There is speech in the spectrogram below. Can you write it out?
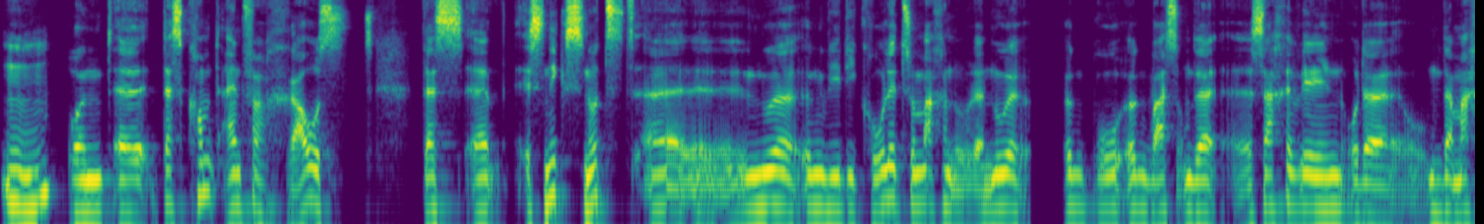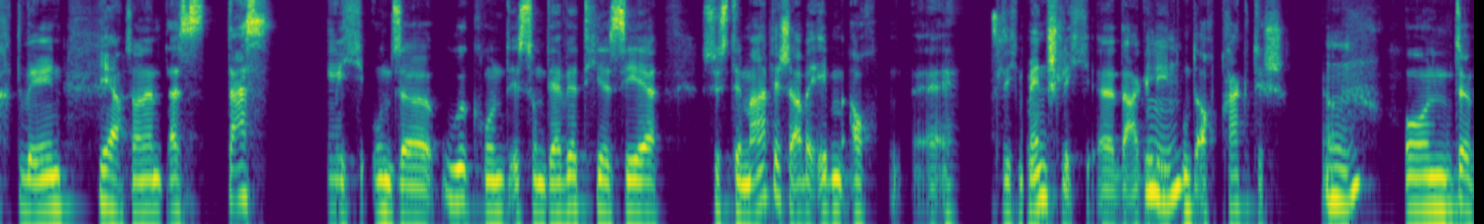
Mhm. Und äh, das kommt einfach raus, dass äh, es nichts nutzt, äh, nur irgendwie die Kohle zu machen oder nur irgendwo irgendwas um der äh, Sache willen oder um der Macht willen, ja. sondern dass das eigentlich unser Urgrund ist und der wird hier sehr systematisch, aber eben auch äh, herzlich menschlich äh, dargelegt mhm. und auch praktisch. Ja. Mhm. Und äh,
